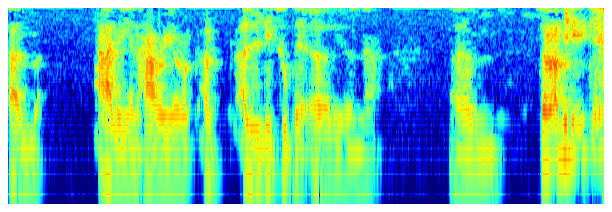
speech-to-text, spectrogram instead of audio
um, Ali and Harry are a, a little bit earlier than that. Um, so I mean, it,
